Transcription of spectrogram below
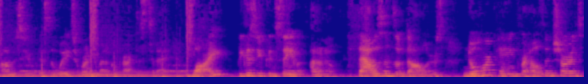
promise you is the way to run your medical practice today. Why? Because you can save i don't know thousands of dollars no more paying for health insurance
